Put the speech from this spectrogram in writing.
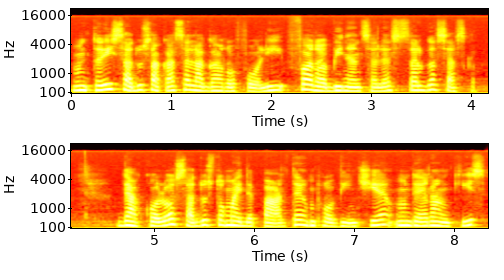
Întâi s-a dus acasă la Garofoli, fără, bineînțeles, să-l găsească. De acolo s-a dus tot mai departe, în provincie, unde era închis,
